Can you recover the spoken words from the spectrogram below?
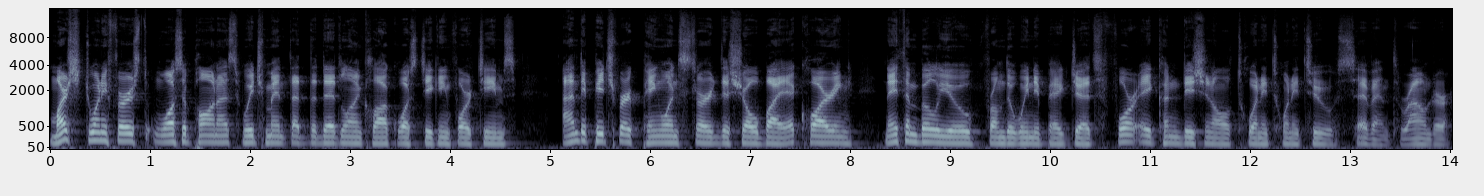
March 21st was upon us, which meant that the deadline clock was ticking for teams, and the Pittsburgh Penguins started the show by acquiring Nathan Beaulieu from the Winnipeg Jets for a conditional 2022 seventh rounder.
